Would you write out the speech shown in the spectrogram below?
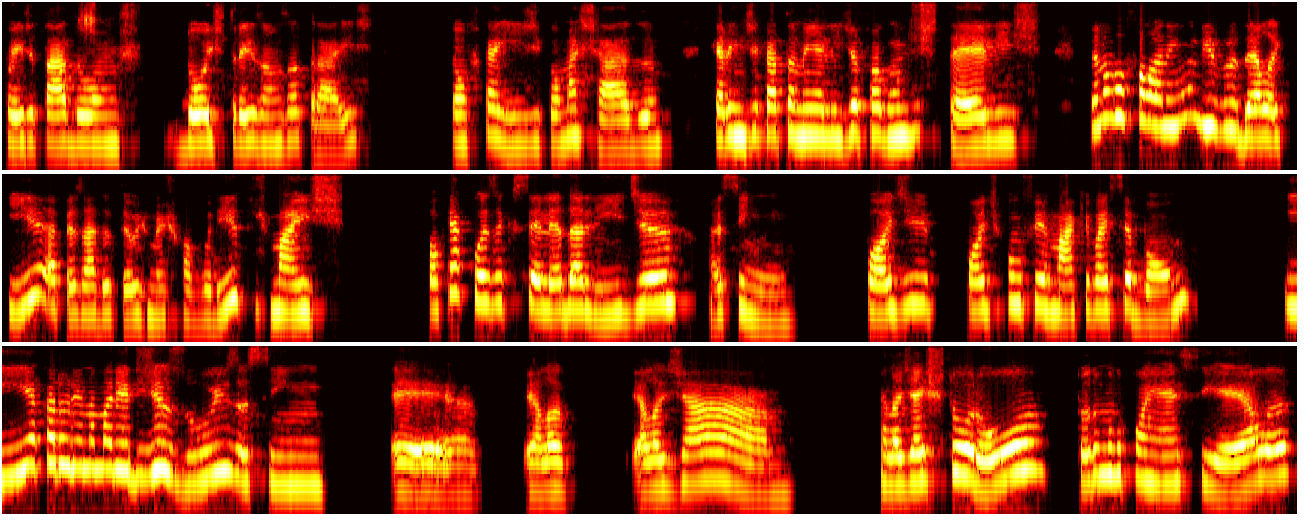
foi editado há uns dois, três anos atrás. Então fica aí, Gica Machado. Quero indicar também a Lídia Fagundes Teles. Eu não vou falar nenhum livro dela aqui, apesar de eu ter os meus favoritos, mas qualquer coisa que você lê da Lídia, assim, pode, pode confirmar que vai ser bom. E a Carolina Maria de Jesus, assim, é, ela, ela já ela já estourou, todo mundo conhece ela,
